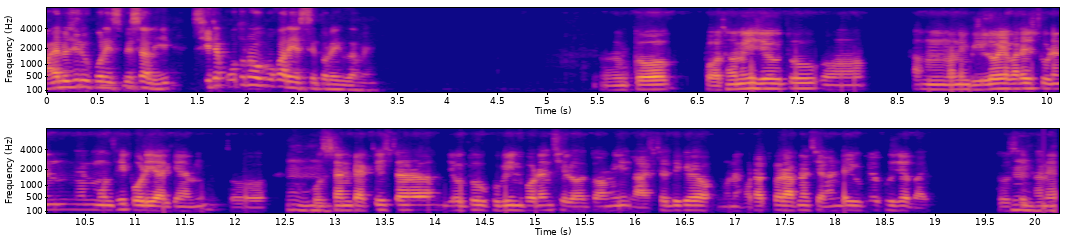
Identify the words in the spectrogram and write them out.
বায়োলজির উপরে স্পেশালি সেটা কতটা উপকারে এসছে তোর এক্সামে তো প্রথমেই যেহেতু মানে বিলো এভারেজ স্টুডেন্টের মধ্যেই পড়ি আর কি আমি তো কোশ্চেন প্র্যাকটিসটা যেহেতু খুবই ইম্পর্টেন্ট ছিল তো আমি লাস্টের দিকে মানে হঠাৎ করে আপনার চ্যানেলটা ইউটিউবে খুঁজে পাই। তো সেখানে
